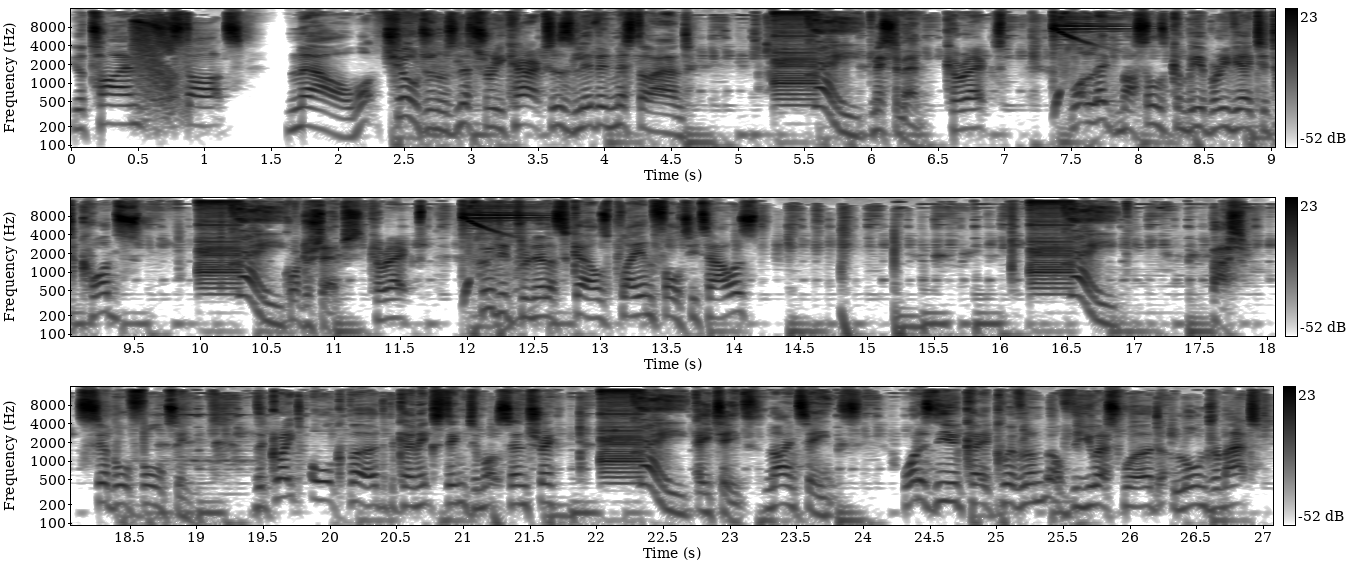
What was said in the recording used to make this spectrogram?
Your time starts now. What children's literary characters live in Mr. Land? Craig. Mr. Men. Correct. What leg muscles can be abbreviated to quads? Craig. Quadriceps. Correct. Who did Prunella Scales play in Fawlty Towers? Craig. Pass. Sybil Fawlty. The great auk bird became extinct in what century? Craig. 18th. 19th. What is the UK equivalent of the US word laundromat?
